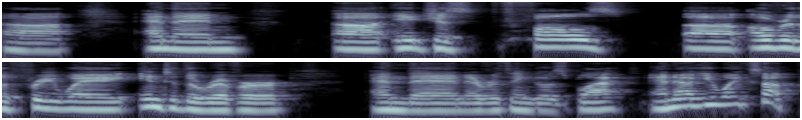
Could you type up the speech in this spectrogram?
Uh, and then uh, it just falls uh, over the freeway into the river, and then everything goes black. And now he wakes up,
